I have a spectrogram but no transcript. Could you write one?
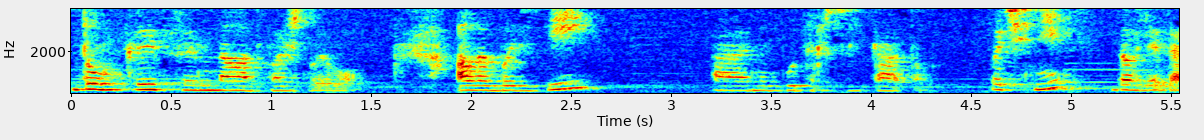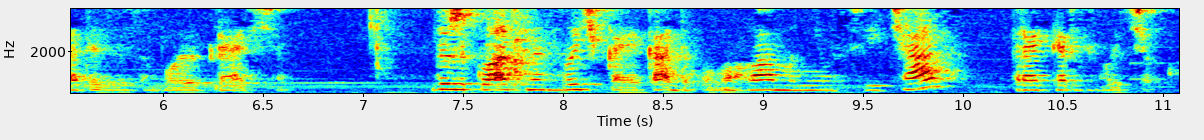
Думки це надважливо, але без дій не буде результату. Почніть доглядати за собою краще. Дуже класна звичка, яка допомогла мені у свій час трекер звичок.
